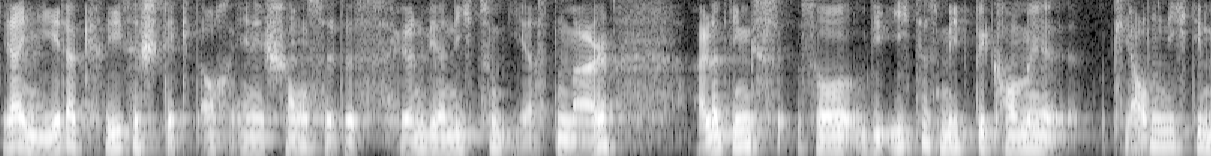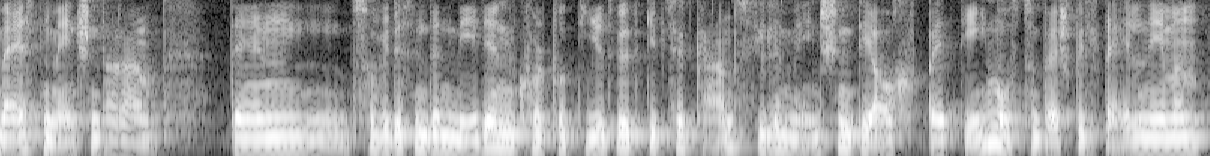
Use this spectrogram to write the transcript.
Ja, in jeder Krise steckt auch eine Chance. Das hören wir nicht zum ersten Mal. Allerdings, so wie ich das mitbekomme, glauben nicht die meisten Menschen daran. Denn so wie das in den Medien kolportiert wird, gibt es ja ganz viele Menschen, die auch bei Demos zum Beispiel teilnehmen,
